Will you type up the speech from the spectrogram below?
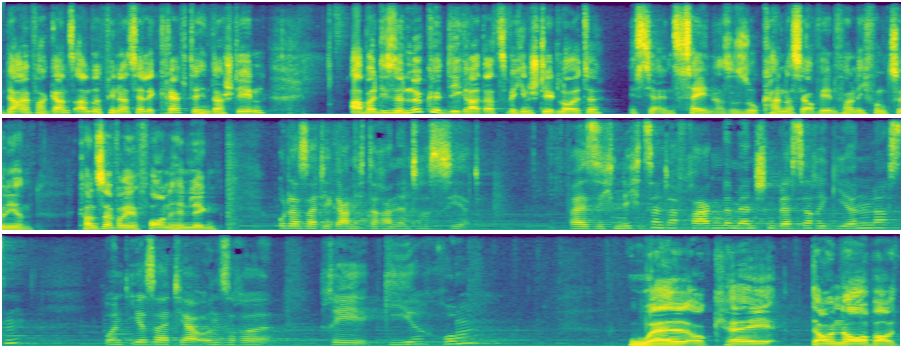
da einfach ganz andere finanzielle Kräfte hinterstehen. Aber diese Lücke, die gerade dazwischen steht, Leute, ist ja insane. Also so kann das ja auf jeden Fall nicht funktionieren. Kannst du einfach hier vorne hinlegen. Oder seid ihr gar nicht daran interessiert? Weil sich nichts hinterfragende Menschen besser regieren lassen? Und ihr seid ja unsere Regierung? Well, okay. Don't know about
